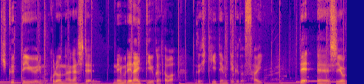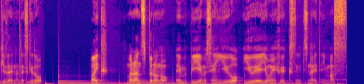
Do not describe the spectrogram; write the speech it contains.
聞くっていうよりもこれを流して眠れないっていう方は、ぜひ聞いてみてください。で、えー、使用機材なんですけど、マイク、マランツプロの MPM 専用を UA4FX につないでいます。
